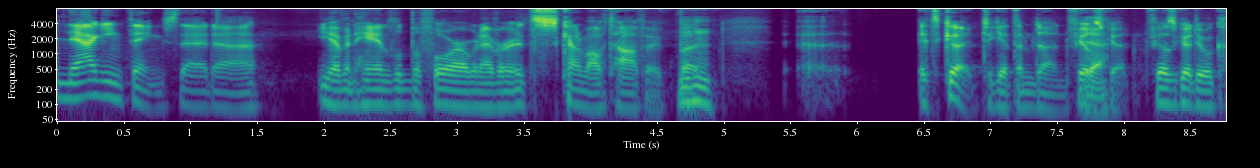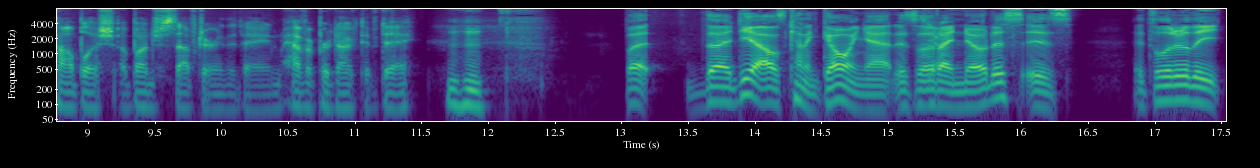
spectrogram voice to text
nagging things that uh, you haven't handled before or whatever, it's kind of off topic, but uh, it's good to get them done. Feels Yeah. good. Feels good to accomplish a bunch of stuff during the day and have a productive day. But the idea I was kind of going at is what Yeah. I notice is it's literally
